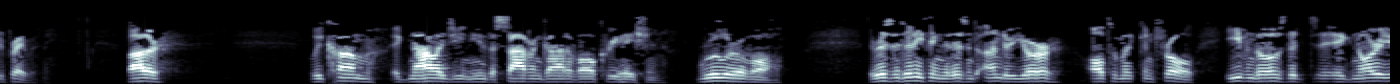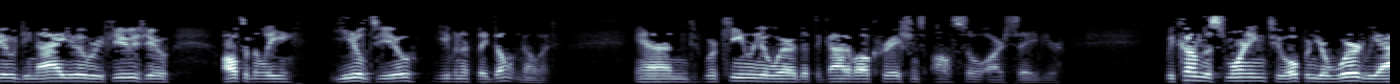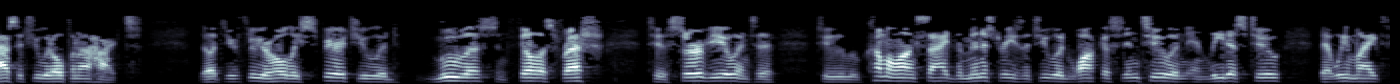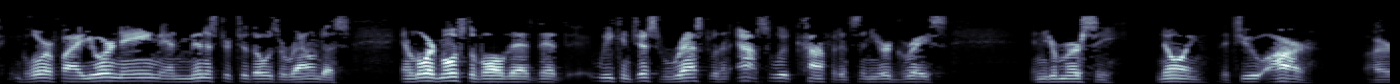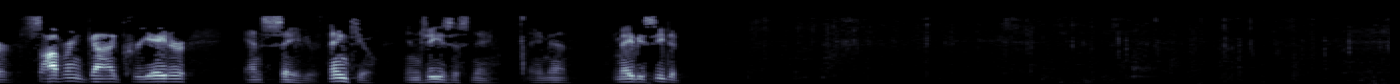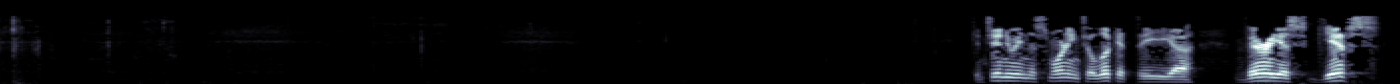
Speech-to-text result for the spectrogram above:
you pray with me? Father, we come acknowledging you, the sovereign God of all creation, ruler of all. There isn't anything that isn't under your ultimate control. Even those that ignore you, deny you, refuse you, ultimately yield to you, even if they don't know it. And we're keenly aware that the God of all creation is also our Savior. We come this morning to open your word. We ask that you would open our hearts, that through your Holy Spirit you would move us and fill us fresh to serve you and to, to come alongside the ministries that you would walk us into and, and lead us to, that we might glorify your name and minister to those around us. And Lord, most of all, that, that we can just rest with an absolute confidence in your grace and your mercy, knowing that you are our sovereign God, creator, and Savior. Thank you. In Jesus' name, amen. You may be seated. Continuing this morning to look at the uh, various gifts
